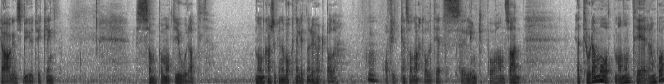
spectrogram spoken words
dagens byutvikling. Som på en måte gjorde at noen kanskje kunne våkne litt når de hørte på det. Mm. Og fikk en sånn aktualitetslink på han. Så jeg tror det er måten man håndterer ham på.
